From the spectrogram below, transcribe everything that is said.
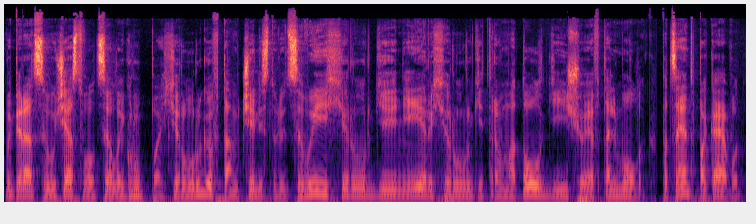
В операции участвовала целая группа хирургов, там челюстно-лицевые хирурги, нейрохирурги, травматологи еще и офтальмолог. Пациент пока вот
